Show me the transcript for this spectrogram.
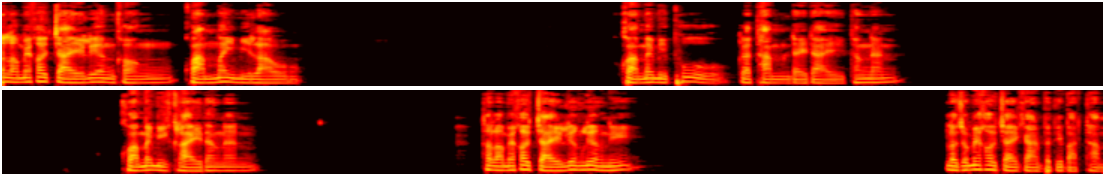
ถ้าเราไม่เข้าใจเรื่องของความไม่มีเรา ความไม่มีผู้กระทำใด ๆ ทั้งนั้น ความไม่มีใครทั้งนั้น ถ้าเราไม่เข้าใจเรื่องเรื่องนี้ เราจะไม่เข้าใจการปฏิบัติธรรม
